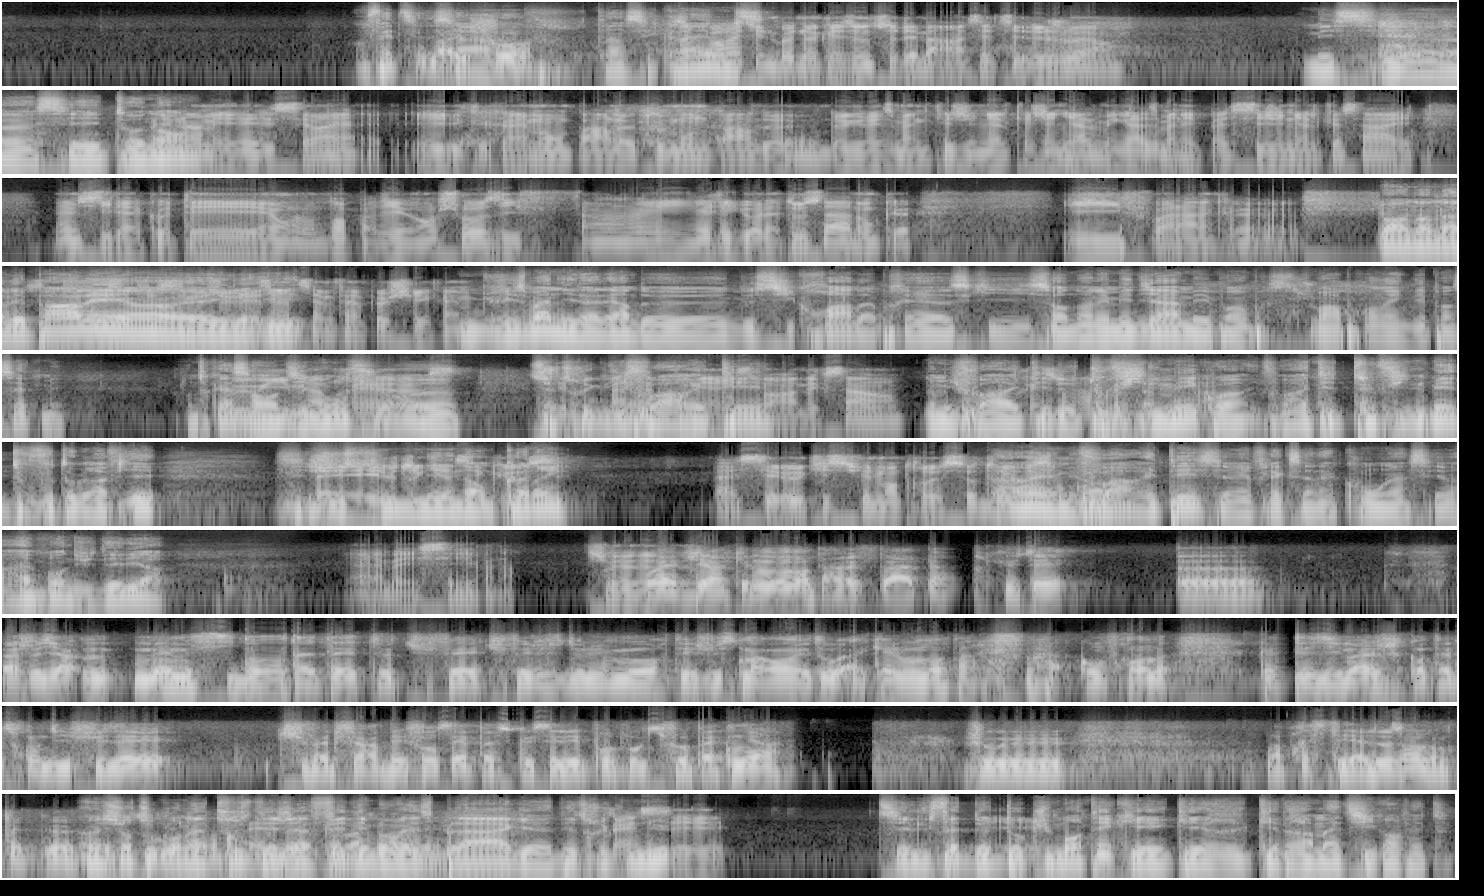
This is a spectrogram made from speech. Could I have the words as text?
en fait, Bah, ça- il faut. putain, c'est quand Ça même. pourrait être une bonne occasion de se débarrasser de ces deux joueurs. hein. Mais c'est euh, c'est étonnant. Bah, non, mais c'est vrai. Et quand même, on parle, tout le monde parle de, de Griezmann qui est génial, qui est génial, mais Griezmann n'est pas si génial que ça. Et même s'il est à côté, on l'entend pas dire grand chose. Il, enfin, il rigole à tout ça, donc euh, il, voilà. Que, Bon, on en avait parlé, ça- hein, il- Griezmann, il- ça me fait un peu chier quand même. Griezmann, il a l'air de, de s'y croire d'après euh, ce qui sort dans les médias, mais bon, après, c'est toujours à prendre avec des pincettes. Mais en tout cas, ça en oui, dit long après, sur euh, euh, ce truc. Il faut arrêter. histoire avec ça. hein. Non, mais il faut arrêter de tout filmer, quoi. Il faut arrêter de tout filmer, de tout photographier. C'est juste une énorme connerie. c'est- bah, c'est eux qui se filment entre eux, surtout. Bah ouais, mais faut arrêter ces réflexes à la con, là. C'est vraiment du délire. Ah, bah, c'est voilà. Je- Ouais, puis à quel moment t'arrives pas à percuter? Euh, Je veux dire, même si dans ta tête tu fais, tu fais juste de l'humour, t'es juste marrant et tout, à quel moment t'arrives pas à comprendre que tes images, quand elles seront diffusées, tu vas te faire défoncer parce que c'est des propos qu'il faut pas tenir? Je, je- bon, Après, c'était il y a deux ans, donc peut-être. Ouais, surtout qu'on a tous déjà fait des mauvaises mais- blagues, des trucs nuls. c'est- le fait de le Et- documenter qui est, qui est, qui est dramatique, en fait.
